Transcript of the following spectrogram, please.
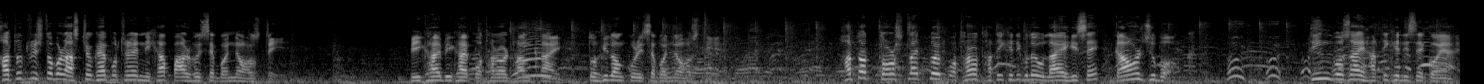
সাতত্ৰিছ নম্বৰ ৰাষ্ট্ৰীয় ঘাইপথেৰে নিশা পাৰ হৈছে বন্যহস্তী। বিঘাই বিঘাই পথাৰৰ ধান খাই তহিলং কৰিছে বন্যহস্তীয়ে হাতত টৰ্চ লাইট লৈ পথাৰত হাতী খেদিবলৈ ওলাই আহিছে গাঁৱৰ যুৱক। টিং বজাই হাতী খেদিছে গয়াই।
